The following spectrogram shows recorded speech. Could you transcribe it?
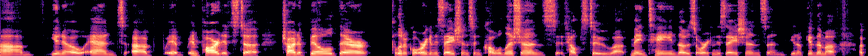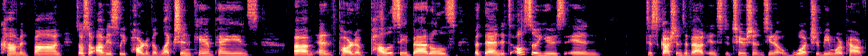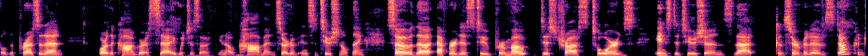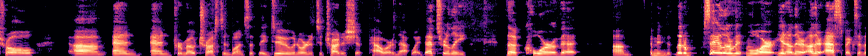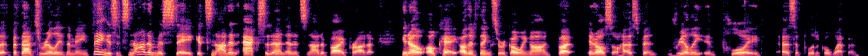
Um, you know, and uh, it, in part it's to try to build their political organizations and coalitions. It helps to uh, maintain those organizations and you know give them a, a common bond. It's also obviously part of election campaigns um, and part of policy battles. But then it's also used in discussions about institutions. You know what should be more powerful, the president or the Congress, say, which is a you know common sort of institutional thing. So the effort is to promote distrust towards institutions that conservatives don't control, um, and and promote trust in ones that they do, in order to try to shift power in that way. That's really the core of it. Um, I mean, little say a little bit more. You know, there are other aspects of it, but that's really the main thing. Is it's not a mistake, it's not an accident, and it's not a byproduct. You know, okay, other things are going on, but it also has been really employed as a political weapon.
